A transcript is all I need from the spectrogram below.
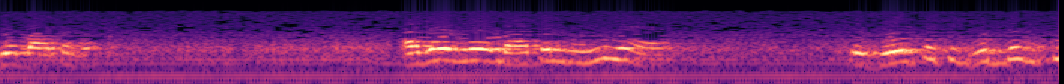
جو باطل ہے۔ اگر وہ باطل نہیں ہے، تو جو کچھ بدھ کی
